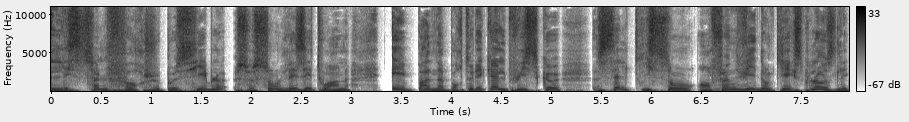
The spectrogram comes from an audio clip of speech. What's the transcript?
les seules forges possibles, ce sont les étoiles. Et pas n'importe lesquelles, puisque celles qui sont en fin de vie, donc qui explosent, les,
